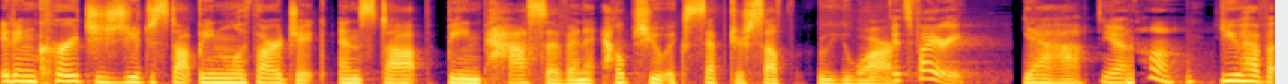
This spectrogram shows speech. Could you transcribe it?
it encourages you to stop being lethargic and stop being passive and it helps you accept yourself for who you are. It's fiery. yeah. Yeah. Huh. Do you have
